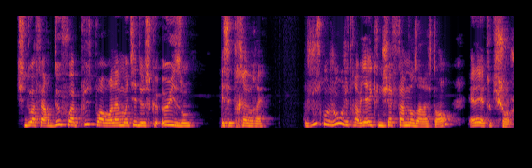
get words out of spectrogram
tu dois faire deux fois plus pour avoir la moitié de ce que eux, ils ont. Et c'est très vrai. Jusqu'au jour où j'ai travaillé avec une chef femme dans un restaurant, et là, il y a tout qui change.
